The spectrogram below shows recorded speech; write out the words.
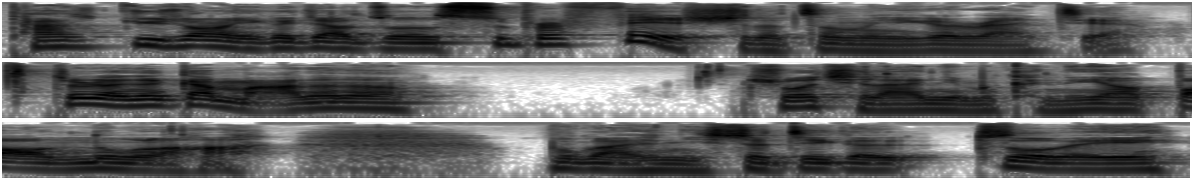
它预装了一个叫做 Superfish 的这么一个软件。这软件干嘛的呢？说起来你们肯定要暴怒了哈，不管你是这个作为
